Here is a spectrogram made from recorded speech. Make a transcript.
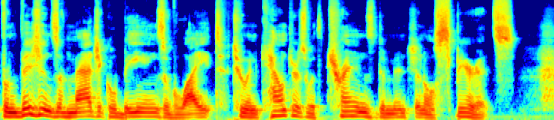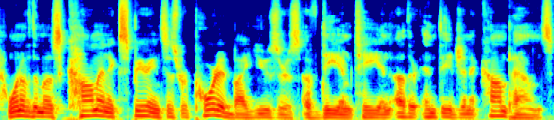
From visions of magical beings of light to encounters with transdimensional spirits, one of the most common experiences reported by users of DMT and other entheogenic compounds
